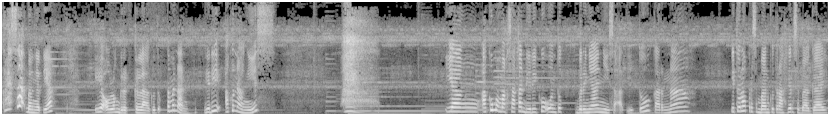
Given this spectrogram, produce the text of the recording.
kerasa banget ya. Iya Allah grekel aku tuh temenan. Jadi aku nangis. yang aku memaksakan diriku untuk bernyanyi saat itu karena Itulah persembahanku terakhir sebagai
